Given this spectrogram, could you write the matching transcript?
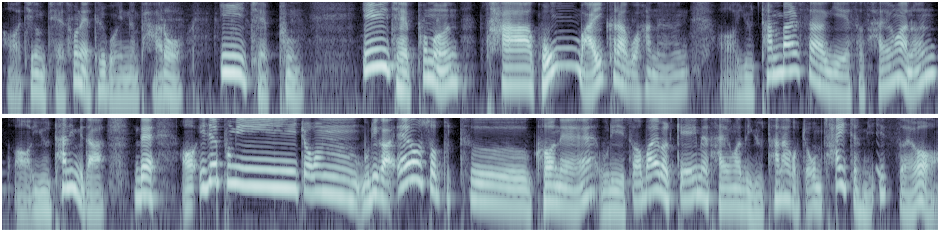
어, 지금 제 손에 들고 있는 바로 이 제품 이 제품은 40 Mike라고 하는 어, 유탄 발사기에서 사용하는 어, 유탄입니다. 근데 어, 이 제품이 조금 우리가 airsoft gun에 우리 서바이벌 게임에 사용하던 유탄하고 조금 차이점이 있어요.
